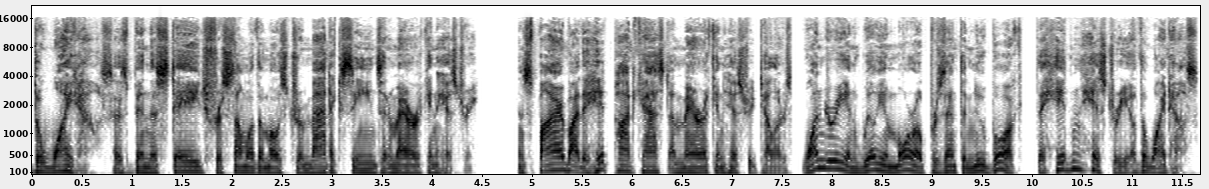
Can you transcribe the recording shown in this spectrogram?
the White House has been the stage for some of the most dramatic scenes in American history. Inspired by the hit podcast American History Tellers, Wondery and William Morrow present the new book, The Hidden History of the White House.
